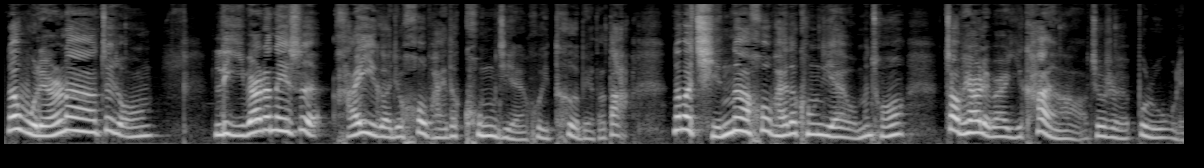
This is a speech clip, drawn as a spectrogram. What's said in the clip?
那五菱呢，这种里边的内饰，还一个就后排的空间会特别的大。那么琴呢，后排的空间，我们从照片里边一看啊，就是不如五菱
